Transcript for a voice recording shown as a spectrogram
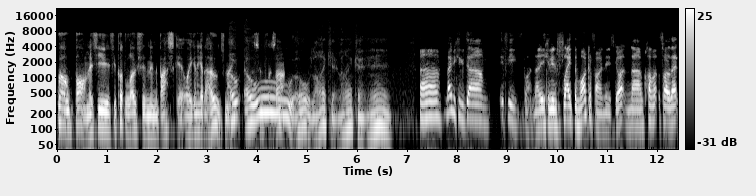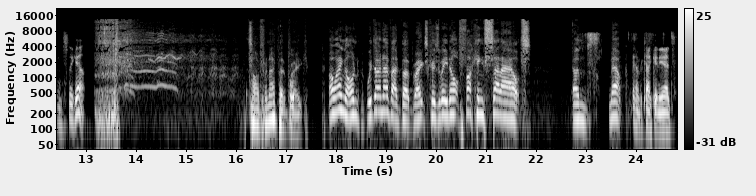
Well, Bon, if you if you put the lotion in the basket, or you're going to get the hose, mate. Oh, oh, Simple as oh, like it, like it, yeah. Uh, maybe you could, um, if you, well, no, you could inflate the microphone that he's got and um, climb up the side of that and sneak out. Time for an advert break. Oh, hang on. We don't have advert breaks because we're not fucking sellouts. Um, now, Yeah, we can't get any ads.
